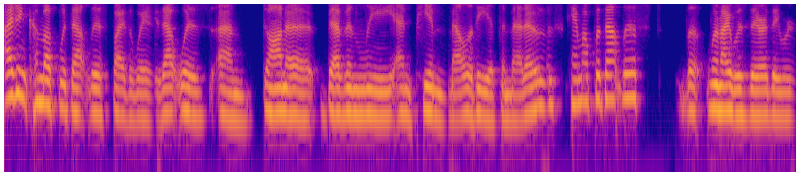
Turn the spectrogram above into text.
I didn't come up with that list, by the way. That was um, Donna Bevan-Lee and Pia Mellody at the Meadows came up with that list. The, when I was there, they were,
